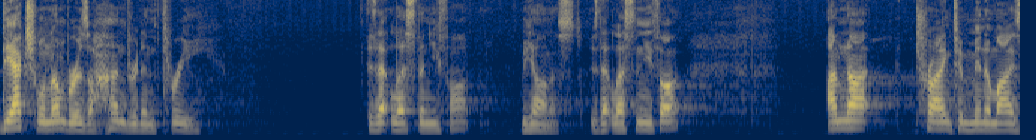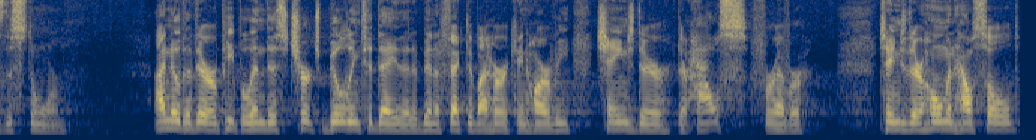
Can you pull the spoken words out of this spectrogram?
The actual number is 103. Is that less than you thought? Be honest. Is that less than you thought? I'm not trying to minimize the storm. I know that there are people in this church building today that have been affected by Hurricane Harvey, changed their, their house forever, changed their home and household.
